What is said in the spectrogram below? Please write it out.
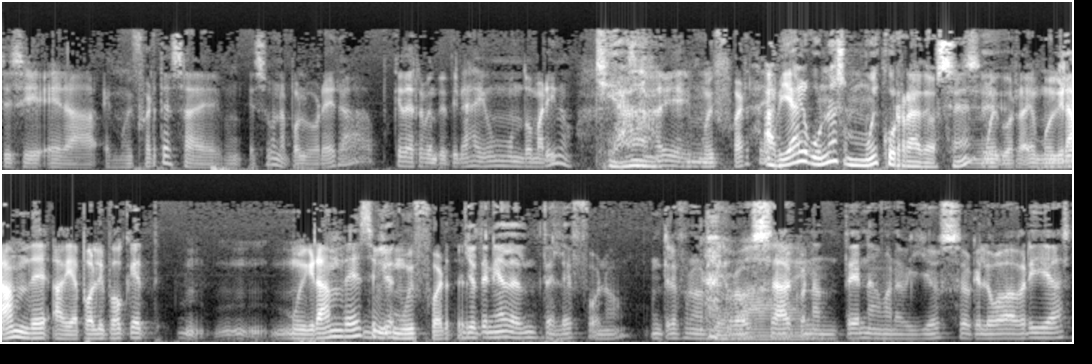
Sí, sí, era, es muy fuerte, o sea, es, es una polvorera que de repente tienes ahí un mundo marino. Ya. ¿sabes? Es muy fuerte. Había algunos muy currados, ¿eh? Muy, corra- muy grande, había Polly Pocket muy grandes y Yo- muy fuertes. Yo tenía un teléfono, un teléfono Qué rosa guay. con antena maravilloso que luego abrías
